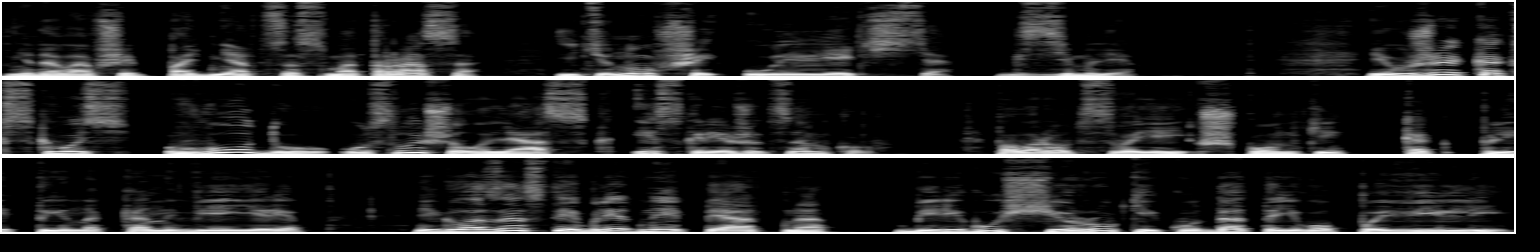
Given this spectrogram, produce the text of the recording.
не дававшей подняться с матраса и тянувшей улечься к земле. И уже как сквозь воду услышал ляск и скрежет замков. Поворот своей шконки, как плиты на конвейере — и глазастые бледные пятна, берегущие руки куда-то его повели.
